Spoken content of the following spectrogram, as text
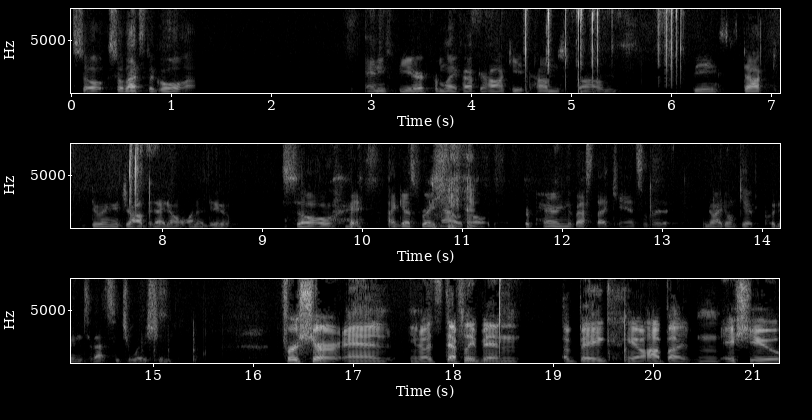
so so that's the goal. Any fear from life after hockey, it comes from being stuck doing a job that I don't want to do. So I guess right now it's all preparing the best I can so that you know I don't get put into that situation. For sure, and you know, it's definitely been a big, you know, hot button issue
